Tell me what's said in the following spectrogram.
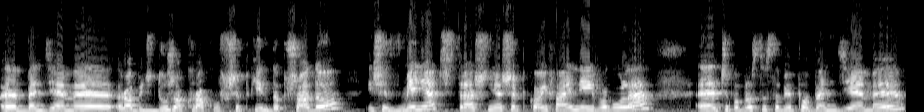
e, będziemy robić dużo kroków szybkich do przodu i się zmieniać strasznie szybko i fajnie i w ogóle, czy po prostu sobie pobędziemy,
